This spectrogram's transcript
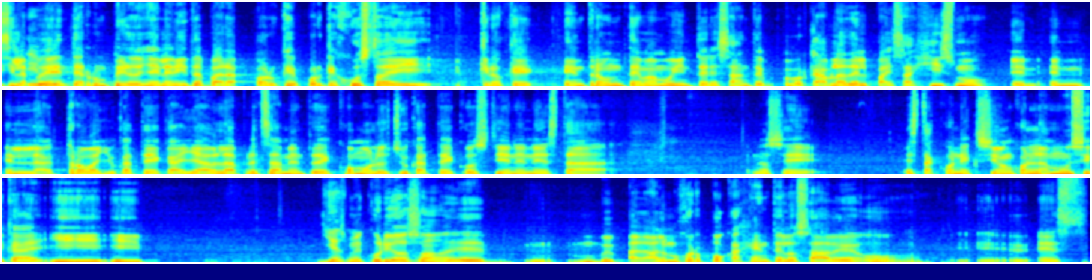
si la pudiera interrumpir, doña Elenita, para, porque, porque justo ahí creo que entra un tema muy interesante, porque habla del paisajismo en, en, en la trova yucateca y habla precisamente de cómo los yucatecos tienen esta, no sé, esta conexión con la música y, y, es muy curioso, eh, a, lo mejor poca gente lo sabe o eh, es,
